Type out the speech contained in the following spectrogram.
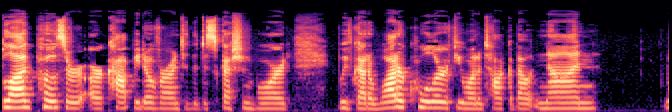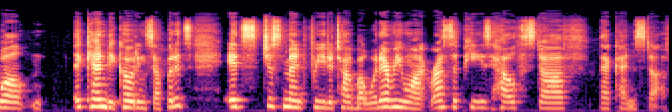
Blog posts are, are copied over onto the discussion board. We've got a water cooler if you want to talk about non well it can be coding stuff, but it's it's just meant for you to talk about whatever you want, recipes, health stuff, that kind of stuff.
